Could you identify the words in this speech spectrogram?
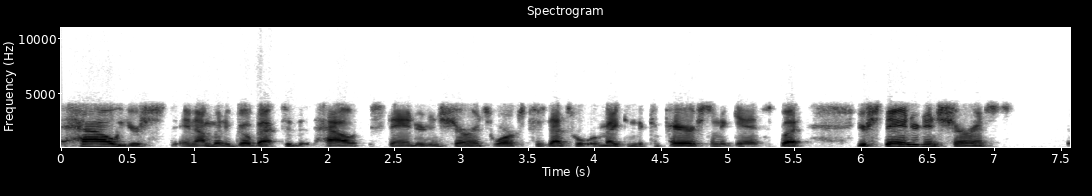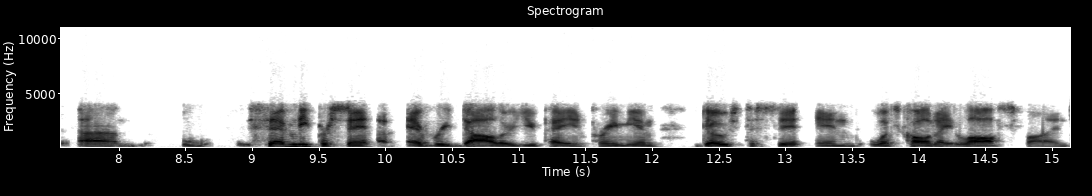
how you're, and I'm going to go back to the, how standard insurance works because that's what we're making the comparison against. But your standard insurance, um, 70% of every dollar you pay in premium goes to sit in what's called a loss fund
